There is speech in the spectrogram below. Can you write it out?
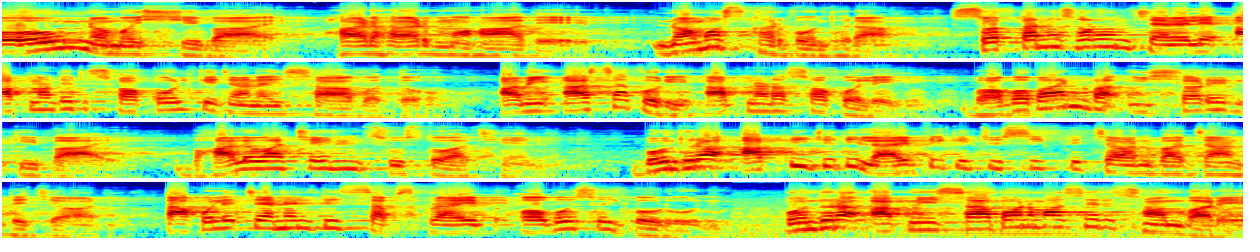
ওম নম শিবায়, হর হর মহাদেব। নমস্কার বন্ধুরা, সত্যানুসরণ চ্যানেলে আপনাদের সকলকে জানাই স্বাগত। আমি আশা করি আপনারা সকলেই ভগবান বা ঈশ্বরের কৃপায় ভালো আছেন, সুস্থ আছেন। বন্ধুরা, আপনি যদি লাইফে কিছু শিখতে চান বা জানতে চান, তাহলে চ্যানেলটি সাবস্ক্রাইব অবশ্যই করুন। বন্ধুরা, আপনি শ্রাবণ মাসের সোমবারে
